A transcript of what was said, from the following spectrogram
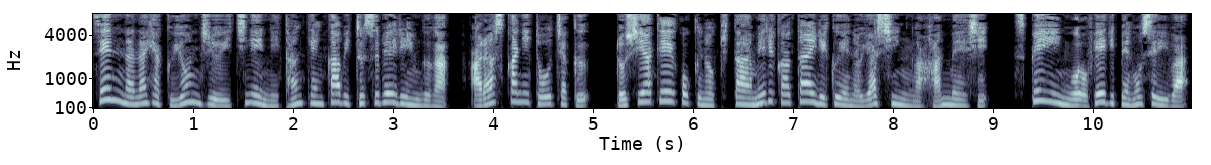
1741年に探検家ビトゥスベリングがアラスカに到着、ロシア帝国の北アメリカ大陸への野心が判明し、スペイン語フェリペ5世は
